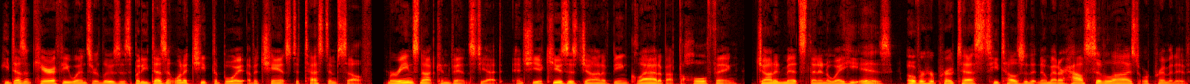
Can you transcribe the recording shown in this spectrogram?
He doesn't care if he wins or loses, but he doesn't want to cheat the boy of a chance to test himself. Maureen's not convinced yet, and she accuses John of being glad about the whole thing. John admits that in a way he is. Over her protests, he tells her that no matter how civilized or primitive,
